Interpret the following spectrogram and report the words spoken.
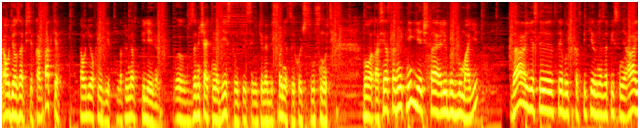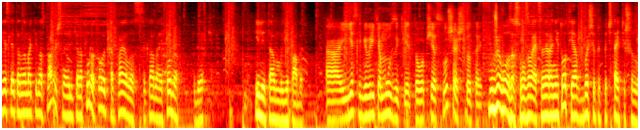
аудиозаписи ВКонтакте, аудиокниги, например, Пелевин. Э, замечательно действует, если у тебя бессонница и хочется уснуть. Вот. А все остальные книги я читаю либо с бумаги, да, если требуется конспектирование записывания. А если это нормативно-справочная литература, то это, как правило, с экрана айфона в PDF. Или там EPUB. А если говорить о музыке, то вообще слушаешь что-то? Уже возраст называется, наверное, не тот. Я больше предпочитаю тишину.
